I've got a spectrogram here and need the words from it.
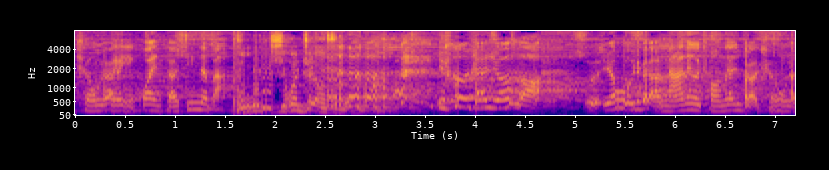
乘务员给你换一条新的吧，我不喜欢这样子的。然后他说好，然后我就找拿那个床单找乘务员，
